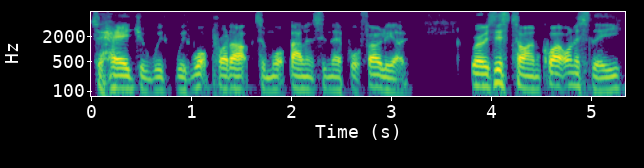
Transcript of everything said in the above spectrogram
to hedge with with what products and what balance in their portfolio. Whereas this time, quite honestly,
